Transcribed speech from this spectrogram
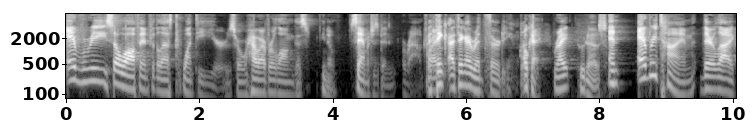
every so often for the last twenty years, or however long this you know sandwich has been around. Right? I think I think I read 30. Okay, right. Who knows? And every time they're like,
